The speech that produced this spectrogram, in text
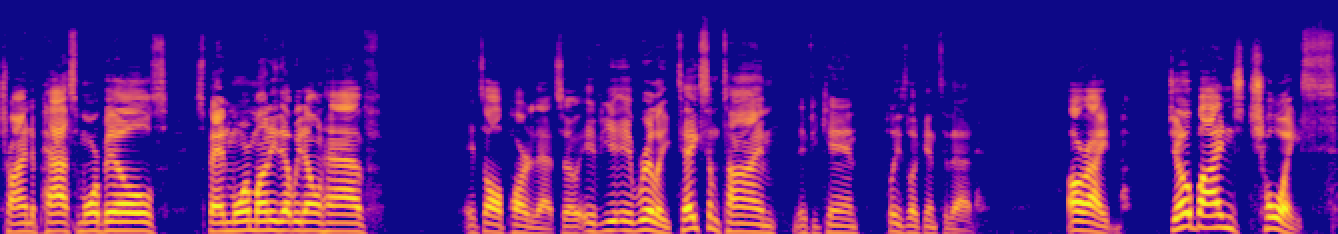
trying to pass more bills spend more money that we don't have. It's all part of that. So if you it really take some time if you can, please look into that. All right, Joe Biden's choice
